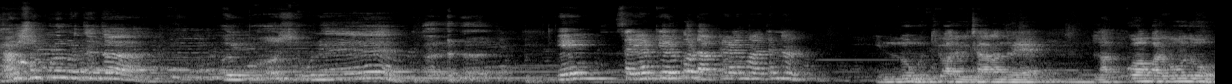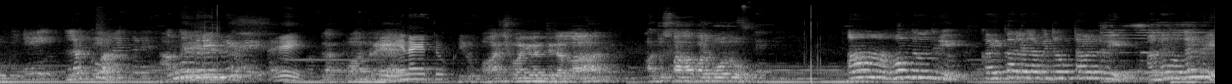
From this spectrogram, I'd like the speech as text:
ಕ್ಯಾನ್ಸರ್ ಕೂಡ ಬರ್ತೈತ. ಅಯ್ಯೋ ಶಿವನೇ. ಏ ಸರಿಯಾಗಿ ಕೇಳ್ಕೊ ಡಾಕ್ಟರ್ ಹೇಳೋ ಮಾತನ್ನ. ಇನ್ನೂ ಮುಖ್ಯವಾದ ವಿಚಾರ ಅಂದ್ರೆ ಲಕ್ವ ಬರ್ಬೋದು. ಲಕ್ವ? ಲಕ್ವ ಅಂದ್ರೆ ನೀವು ಪಾರ್ಶ್ವವಾಯು ಅಂತಿರಲ್ಲ ಅದು ಸಹ ಬರ್ಬೋದು. ಆ ಹೌದೌದ್ರಿ. ಕೈ ಕಾಲೆಲ್ಲ ಬಿದ್ದೋಗ್ತಾವಲ್ರಿ. ಅದೇ ಹೌದಲ್ರಿ.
